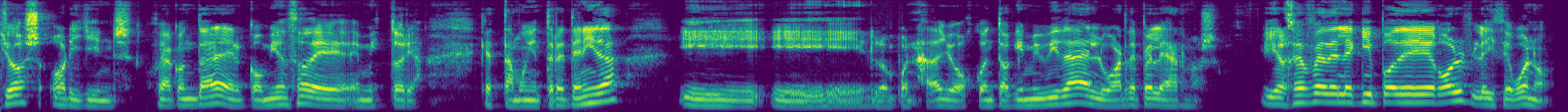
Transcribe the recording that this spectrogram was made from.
Josh Origins. Os voy a contar el comienzo de, mi historia, que está muy entretenida y, y, pues nada, yo os cuento aquí mi vida en lugar de pelearnos. Y el jefe del equipo de golf le dice, bueno,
